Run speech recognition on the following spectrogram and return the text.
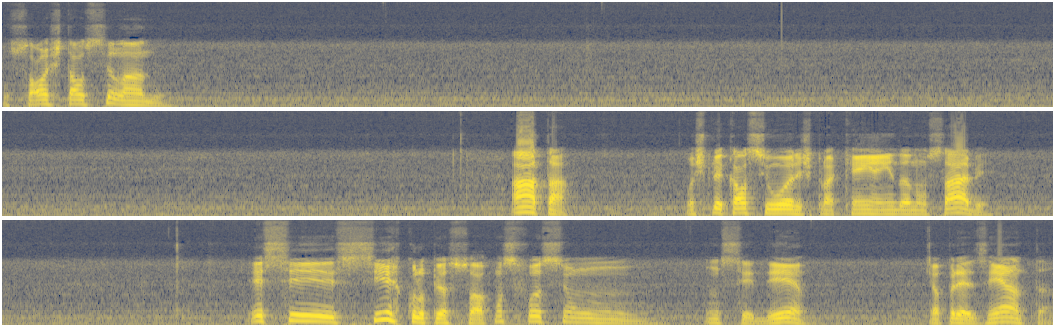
O Sol está oscilando. Ah, tá. Vou explicar aos senhores, para quem ainda não sabe. Esse círculo, pessoal, como se fosse um, um CD, que apresenta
